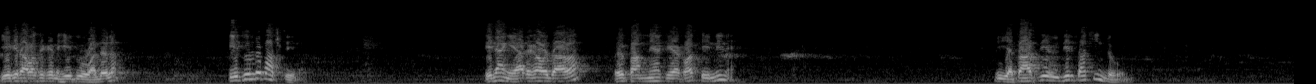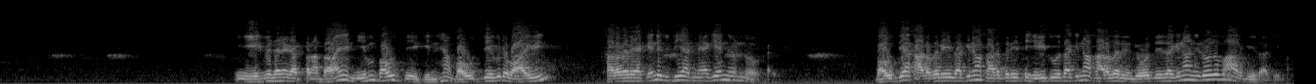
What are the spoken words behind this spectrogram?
ඒකට අවශ්‍ය කරන හේතුව වඩලා ඒ තුලටපත් වෙනවා. එහෙනම් එයාට කවදාවත් ඔය ප්‍රඥාවක් එකක්වත් එන්නේ නැහැ. මේ යථාර්ථය විදිහට දකින්න ඕනේ. ඉතින් එහෙම දැනගත්තා නම් තමයි නියම බෞද්ධයෙක් ඉන්නේ. බෞද්ධයෙකුට වායුවෙන් කරදරයක් එන්න විදිහක් නැහැ කියන්නේ ඔන්න ඕකයි. බෞද්ධයා කරදරේ දකින්නවා, කරදරේට හේතුව දකින්නවා, කරදර නිරෝධය දකින්නවා, නිරෝධ මාර්ගය දකින්නවා.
